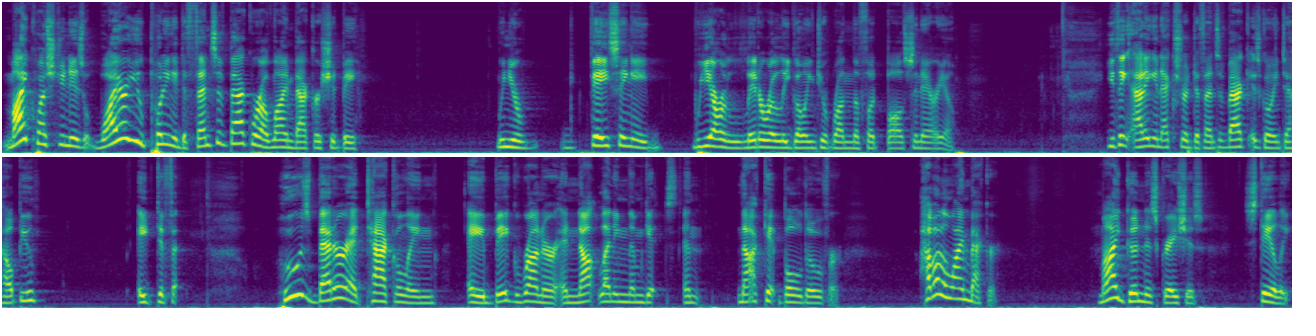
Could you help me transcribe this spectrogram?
My question is why are you putting a defensive back where a linebacker should be? When you're facing a we are literally going to run the football scenario. You think adding an extra defensive back is going to help you? A Who's better at tackling a big runner and not letting them get and not get bowled over? How about a linebacker? My goodness gracious, Staley.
